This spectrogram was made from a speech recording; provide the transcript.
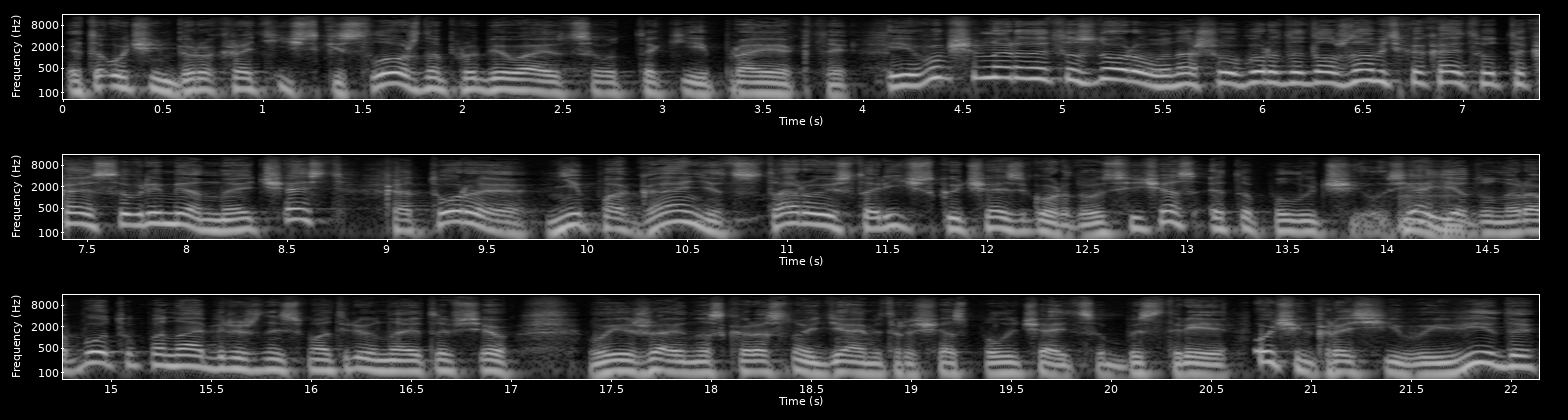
Это очень бюрократически сложно пробивается. запускаются вот такие проекты. И, в общем, наверное, это здорово. У нашего города должна быть какая-то вот такая современная часть, которая не поганит старую историческую часть города. Вот сейчас это получилось. Я еду на работу по набережной, смотрю на это все, выезжаю на скоростной диаметр, сейчас получается быстрее. Очень красивые виды.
